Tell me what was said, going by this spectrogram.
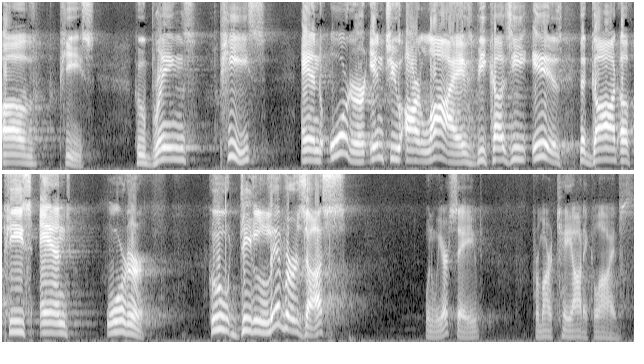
of peace who brings peace and order into our lives because he is the God of peace and order, who delivers us when we are saved from our chaotic lives,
